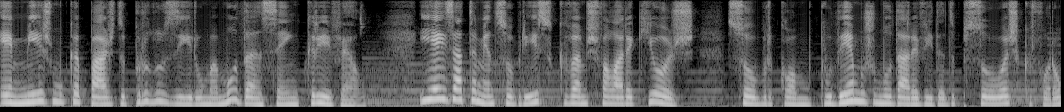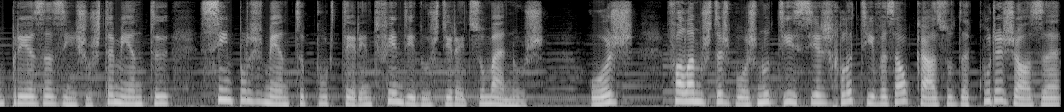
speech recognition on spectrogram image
é mesmo capaz de produzir uma mudança incrível. E é exatamente sobre isso que vamos falar aqui hoje, sobre como podemos mudar a vida de pessoas que foram presas injustamente, simplesmente por terem defendido os direitos humanos. Hoje, falamos das boas notícias relativas ao caso da corajosa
